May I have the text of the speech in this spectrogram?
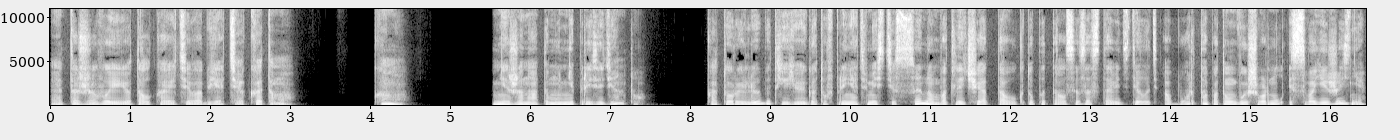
это же вы ее толкаете в объятия к этому. Кому? Не женатому, не президенту? Который любит ее и готов принять вместе с сыном, в отличие от того, кто пытался заставить сделать аборт, а потом вышвырнул из своей жизни?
